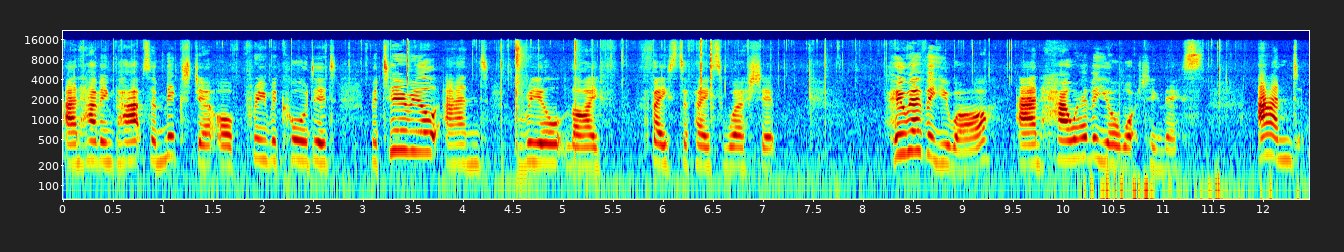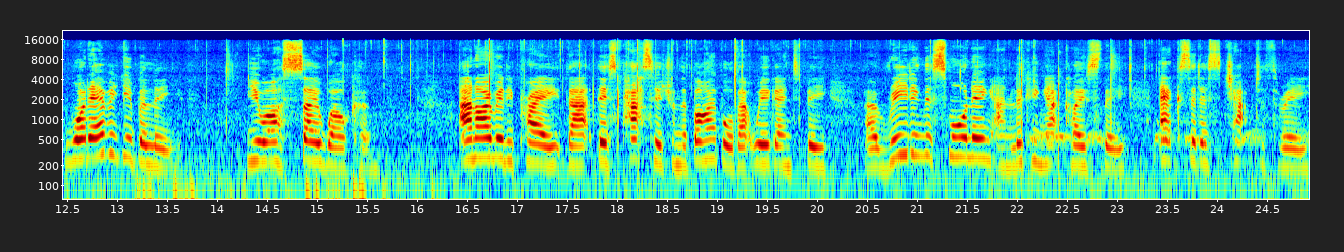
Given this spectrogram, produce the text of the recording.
and having perhaps a mixture of pre-recorded material and real life face-to-face worship. Whoever you are And however you're watching this, and whatever you believe, you are so welcome. And I really pray that this passage from the Bible that we're going to be uh, reading this morning and looking at closely, Exodus chapter 3,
